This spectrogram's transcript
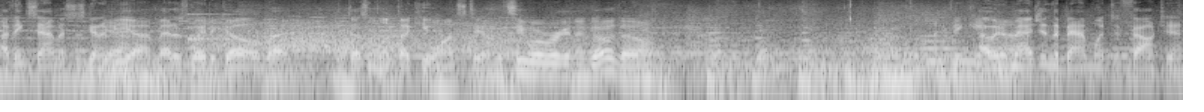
I think Samus is going to be uh, Meda's way to go, but it doesn't look like he wants to. Let's see where we're gonna go though. Thinking. I would uh, imagine the BAM went to Fountain.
